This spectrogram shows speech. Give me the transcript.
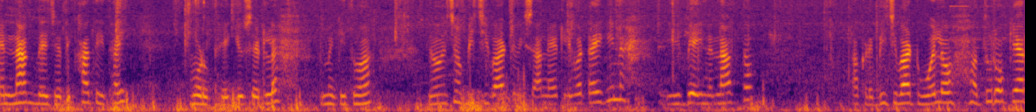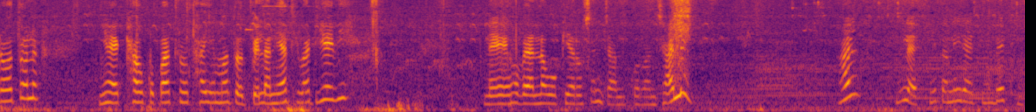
એને નાખ દે જેથી ખાતી થાય મોડું થઈ ગયું છે એટલે. મેં કીધું, હા. જો જો બીજી વાટવી સાને એટલી વટાઈ ગઈ ને, એ બેને નાખતો. આપણે બીજી વાટવું ઓલો અધૂરો ક્યારો હતો ને, ત્યાં એક ઠાવકો પાથરો થાય એમ હતો પહેલાં ત્યાંથી વાટી આવી. ને હવે આ નવો ક્યારો છે ને ચાલુ કરવાનો. ચાલે? હા લે, એ તો નિરાશમાં બેઠી.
